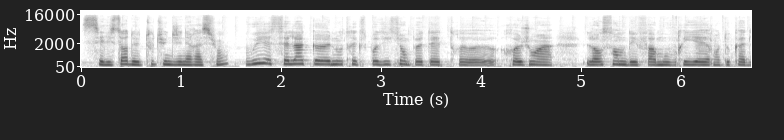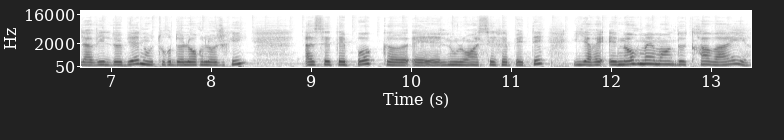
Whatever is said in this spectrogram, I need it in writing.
C'est l'histoire de toute une génération. Oui, c'est là que notre exposition peut-être euh, rejoint l'ensemble des femmes ouvrières, en tout cas de la ville de Bienne, autour de l'horlogerie. À cette époque, euh, et elles nous l'ont assez répété, il y avait énormément de travail.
